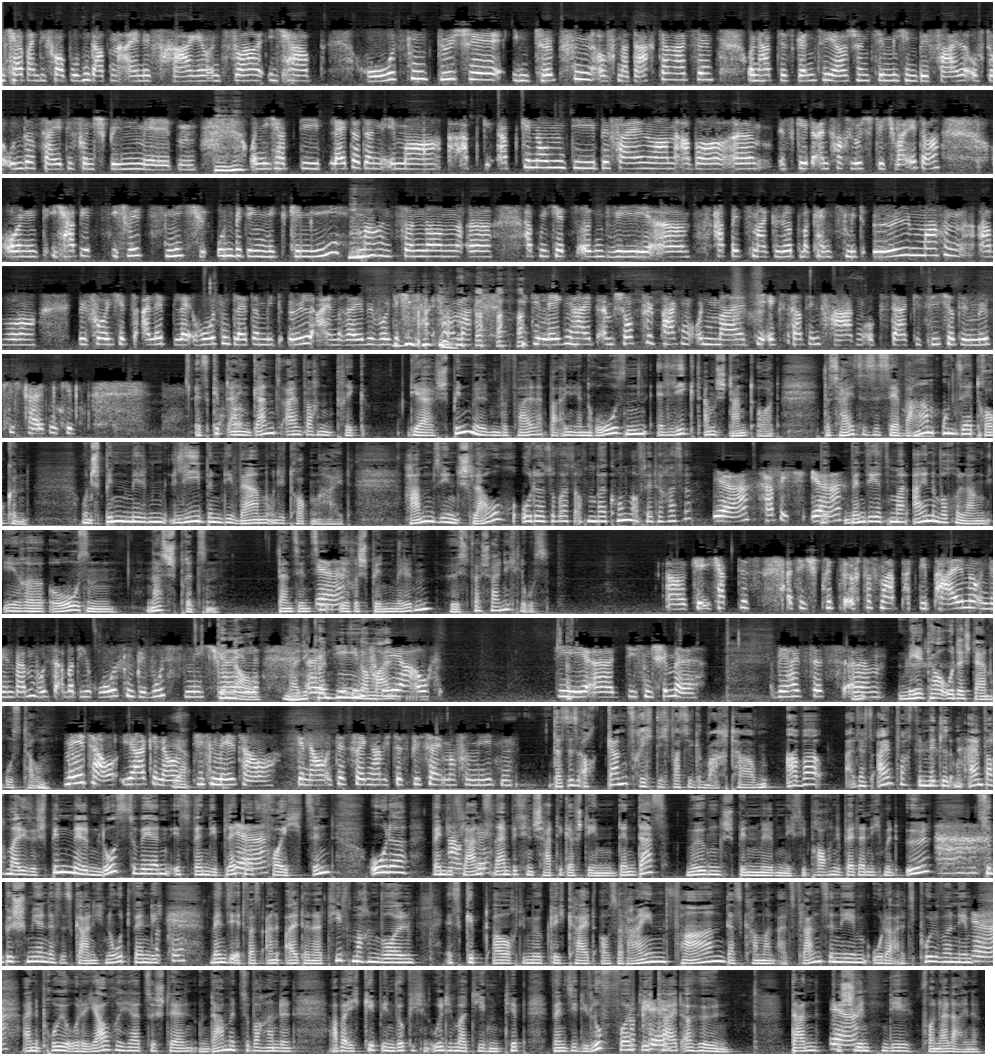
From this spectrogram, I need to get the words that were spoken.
Ich habe an die Frau Bubengarten eine Frage. Und zwar, ich habe Rosenbüsche in Töpfen auf einer Dachterrasse und habe das ganze Jahr schon ziemlich einen Befall auf der Unterseite von Spinnmilben. Mhm. Und ich habe die Blätter dann immer ab, abgenommen, die befallen waren, aber ähm, es geht einfach lustig weiter. Und ich habe jetzt, ich will es nicht unbedingt mit Chemie mhm. machen, sondern äh, habe mich jetzt irgendwie, äh, habe jetzt mal gehört, man kann es mit Öl machen, aber bevor ich jetzt alle Blä Rosenblätter mit Öl einreibe, wollte ich einfach mal die Gelegenheit am Schopfe packen und mal die Expertin fragen, ob es da gesicherte Möglichkeiten gibt. Es gibt einen ganz einfachen Trick. Der Spinnmilbenbefall bei Ihren Rosen liegt am Standort. Das heißt, es ist sehr warm und sehr trocken. Und Spinnmilben lieben die Wärme und die Trockenheit. Haben Sie einen Schlauch oder sowas auf dem Balkon, auf der Terrasse? Ja, habe ich, ja. Wenn Sie jetzt mal eine Woche lang Ihre Rosen nass spritzen, dann sind Sie ja. Ihre Spinnmilben höchstwahrscheinlich los. Ah, okay, ich habe das, also ich spritze öfters mal die Palme und den Bambus, aber die Rosen bewusst nicht, genau, weil, weil die, könnten äh, die normal ja auch die, äh, diesen Schimmel wie heißt das? Ähm, Mehltau oder Sternrußtau? Mehltau, ja genau, ja. diesen Mehltau, genau. Und deswegen habe ich das bisher immer vermieden. Das ist auch ganz richtig, was Sie gemacht haben. Aber das einfachste Mittel, um einfach mal diese Spinnmilben loszuwerden, ist, wenn die Blätter ja. feucht sind oder wenn die ah, okay. Pflanzen ein bisschen schattiger stehen. Denn das mögen Spinnmilben nicht. Sie brauchen die Blätter nicht mit Öl ah. zu beschmieren, das ist gar nicht notwendig. Okay. Wenn Sie etwas alternativ machen wollen, es gibt auch die Möglichkeit aus Reinfahren, das kann man als Pflanze nehmen oder als Pulver nehmen, ja. eine Brühe oder Jauche herzustellen und damit zu behandeln. Aber ich gebe Ihnen wirklich einen ultimativen Tipp, wenn Sie die Luftfeuchtigkeit okay. erhöhen, dann ja. verschwinden die von alleine.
